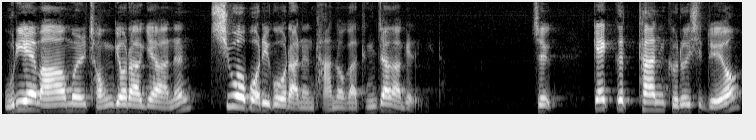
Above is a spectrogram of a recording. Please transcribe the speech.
우리의 마음을 정결하게 하는 치워버리고라는 단어가 등장하게 됩니다. 즉 깨끗한 그릇이 되어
